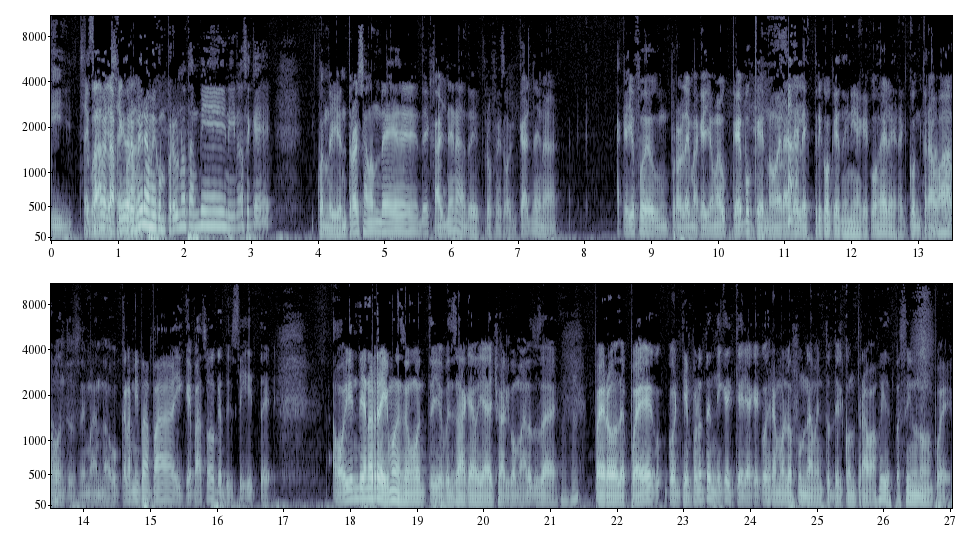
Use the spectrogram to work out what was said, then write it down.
y se sabes la fiebre mira me compré uno también y no sé qué cuando yo entro al salón de, de Cárdenas de profesor Cárdenas aquello fue un problema que yo me busqué porque no era el eléctrico que tenía que coger, era el contrabajo. Entonces me mandó a buscar a mi papá y qué pasó, qué tú hiciste. Hoy en día nos reímos en ese momento y yo pensaba que había hecho algo malo, tú sabes. Pero después, con el tiempo lo entendí que quería que cogiéramos los fundamentos del contrabajo y después si uno, pues,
